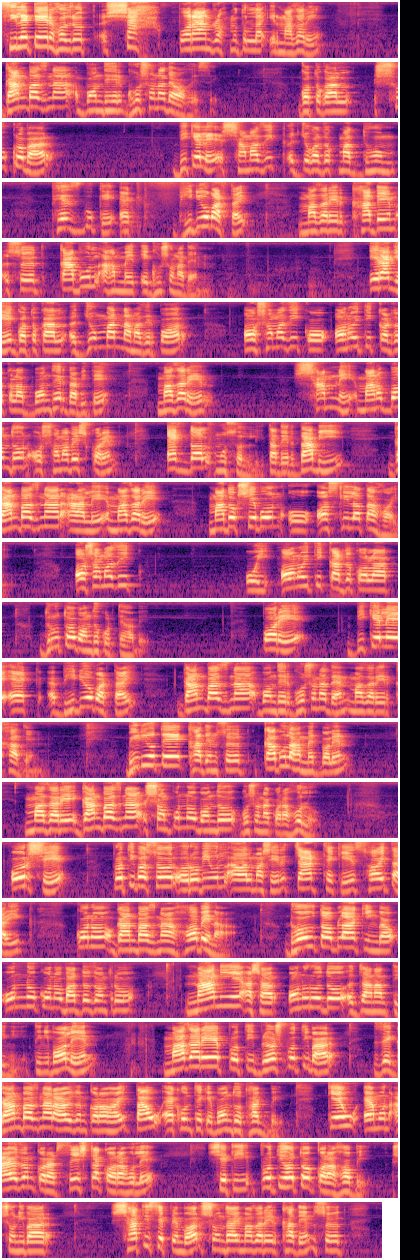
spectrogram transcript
সিলেটের হজরত শাহ পরাণ রহমতুল্লাহ এর মাজারে গান বাজনা বন্ধের ঘোষণা দেওয়া হয়েছে। গতকাল শুক্রবার বিকেলে সামাজিক যোগাযোগ মাধ্যম ফেসবুকে এক ভিডিও বার্তায় মাজারের খাদেম সৈয়দ কাবুল আহমেদ এ ঘোষণা দেন। এর আগে গতকাল জুম্মার নামাজের পর অসামাজিক ও অনৈতিক কার্যকলাপ বন্ধের দাবিতে মাজারের সামনে মানববন্ধন ও সমাবেশ করেন একদল মুসল্লি। তাদের দাবি, গান বাজনার আড়ালে মাজারে মাদক সেবন ও অশ্লীলতা হয়। অসামাজিক ওই অনৈতিক কার্যকলাপ দ্রুত বন্ধ করতে হবে। পরে বিকেলে এক ভিডিও বার্তায় গান বাজনা বন্ধের ঘোষণা দেন মাজারের খাদেম। ভিডিওতে খাদেম সৈয়দ কাবুল আহমেদ বলেন, মাজারে গান বাজনা সম্পূর্ণ বন্ধ ঘোষণা করা হলো। ওর সে প্রতি বছর রবিউল আওয়াল মাসের চার থেকে ছয় তারিখ কোনো গান বাজনা হবে না। ঢোল, তবলা কিংবা অন্য কোনো বাদ্যযন্ত্র না নিয়ে আসার অনুরোধও জানান তিনি। তিনি বলেন মাজারে প্রতি বৃহস্পতিবার যে গান বাজনার আয়োজন করা হয়, তাও এখন থেকে বন্ধ থাকবে। কেউ এমন আয়োজন করার চেষ্টা করা হলে সেটি প্রতিহত করা হবে। শনিবার, সাতই সেপ্টেম্বর, সন্ধ্যায় মাজারের খাদেম সৈয়দ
